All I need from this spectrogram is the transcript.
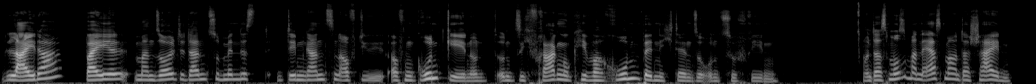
Leider, weil man sollte dann zumindest dem Ganzen auf, die, auf den Grund gehen und, und sich fragen, okay, warum bin ich denn so unzufrieden? Und das muss man erstmal unterscheiden.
